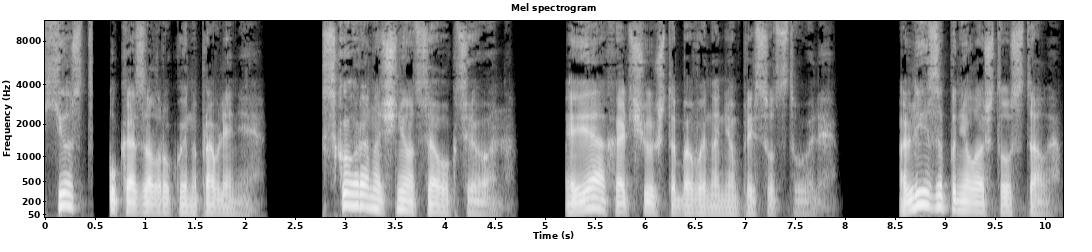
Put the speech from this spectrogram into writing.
Хёст указал рукой направление. «Скоро начнется аукцион. Я хочу, чтобы вы на нем присутствовали». Лиза поняла, что устала.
